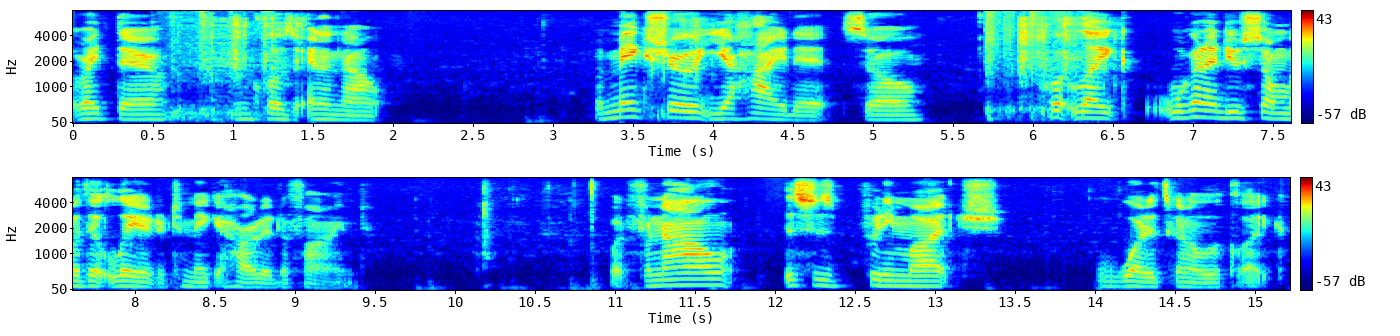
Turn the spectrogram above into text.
right there and close it in and out. But make sure you hide it. So put like we're gonna do some with it later to make it harder to find. But for now, this is pretty much what it's gonna look like.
